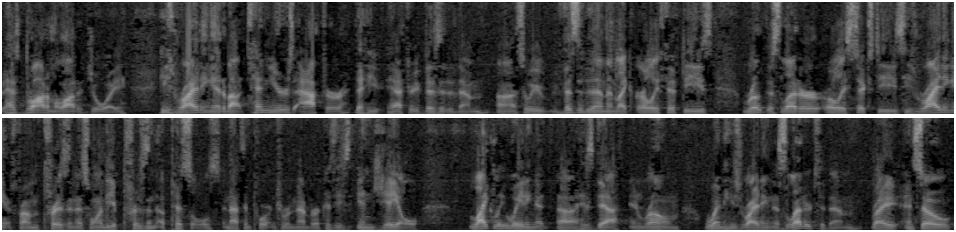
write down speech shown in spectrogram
has brought him a lot of joy. He's writing it about 10 years after, that he, after he visited them. Uh, so he visited them in like early 50s, wrote this letter early 60s. He's writing it from prison. It's one of the prison epistles, and that's important to remember because he's in jail, likely waiting at uh, his death in Rome when he's writing this letter to them, right? And so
